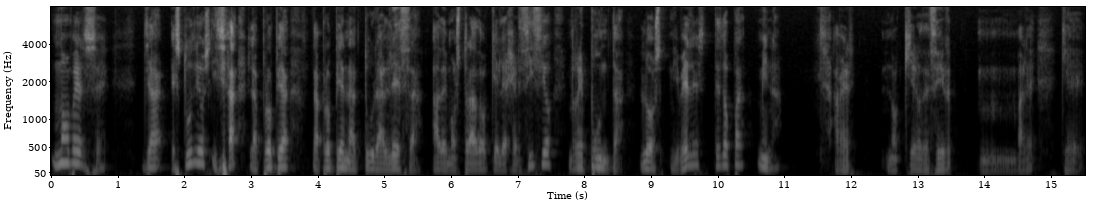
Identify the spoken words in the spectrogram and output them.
moverse. Ya estudios y ya la propia, la propia naturaleza ha demostrado que el ejercicio repunta los niveles de dopamina. A ver, no quiero decir, mm, ¿vale? que,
